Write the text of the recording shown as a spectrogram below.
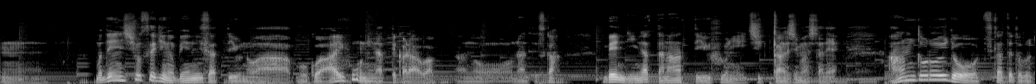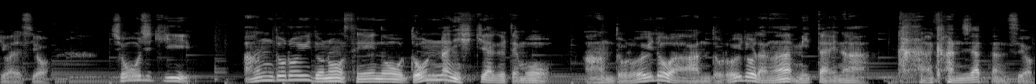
うん。まあ、電子書籍の便利さっていうのは、僕は iPhone になってからは、あの、なんですか、便利になったなっていう風に実感しましたね。Android を使ってた時はですよ、正直、Android の性能をどんなに引き上げても、Android は Android だな、みたいな 感じだったんですよ。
